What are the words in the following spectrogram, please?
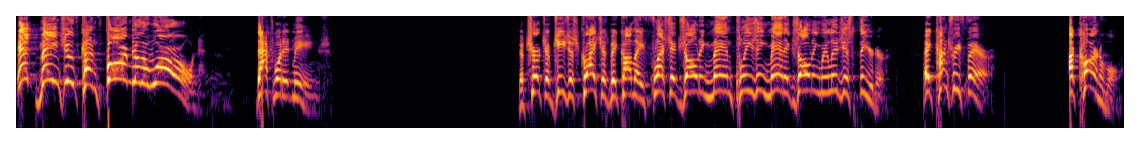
It means you've conformed to the world. That's what it means. The Church of Jesus Christ has become a flesh exalting, man pleasing, man exalting religious theater, a country fair, a carnival,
